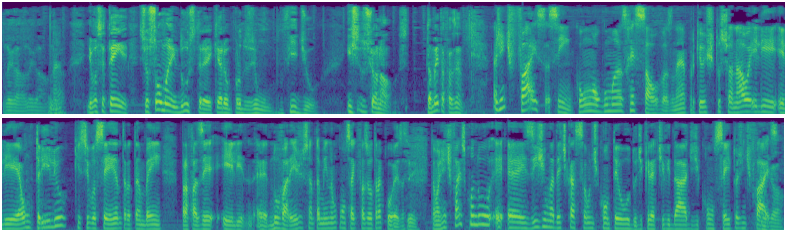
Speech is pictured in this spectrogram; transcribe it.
legal, legal, Né? legal. E você tem. Se eu sou uma indústria e quero produzir um vídeo institucional, também está fazendo? A gente faz assim com algumas ressalvas, né? Porque o institucional ele, ele é um trilho que se você entra também para fazer ele é, no varejo, você também não consegue fazer outra coisa. Sim. Então a gente faz quando é, é, exige uma dedicação de conteúdo, de criatividade, de conceito, a gente faz. Legal.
